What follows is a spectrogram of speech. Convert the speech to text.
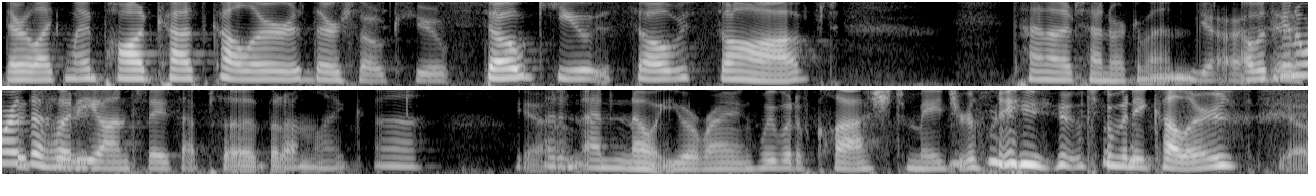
they're like my podcast colors they're So cute. so cute so soft 10 out of 10 recommend Yeah, i was gonna wear the hoodie Louis. on today's episode but i'm like uh, yeah, I, didn't, I didn't know what you were wearing we would have clashed majorly too many colors yeah,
